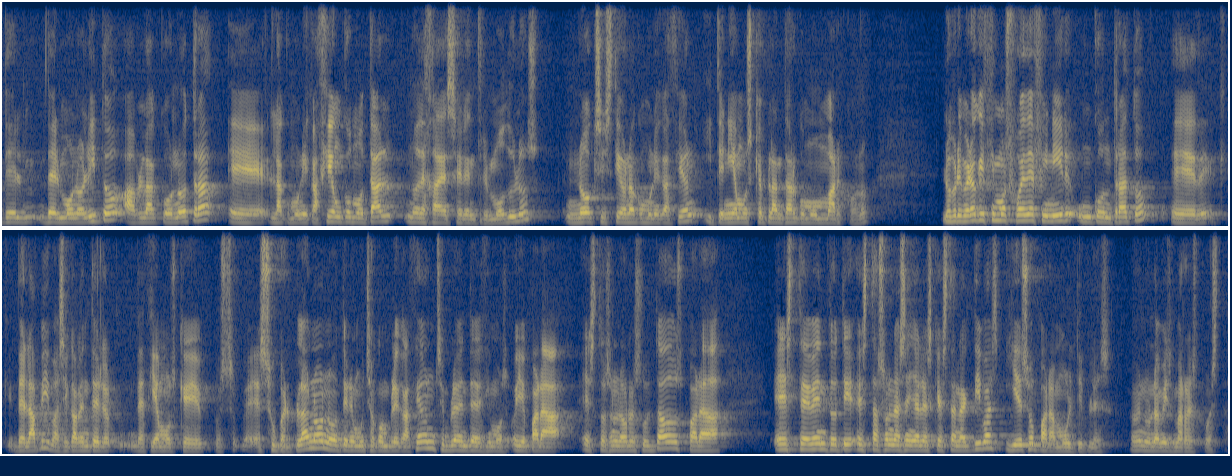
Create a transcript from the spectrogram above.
del, del, monolito habla con otra, eh, la comunicación como tal no deja de ser entre módulos, no existía una comunicación y teníamos que plantar como un marco. ¿no? Lo primero que hicimos fue definir un contrato eh, del API, básicamente decíamos que pues, es súper plano, no tiene mucha complicación, simplemente decimos, oye, para estos son los resultados, para este evento estas son las señales que están activas y eso para múltiples, en una misma respuesta.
